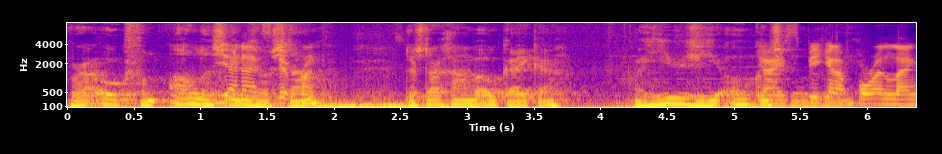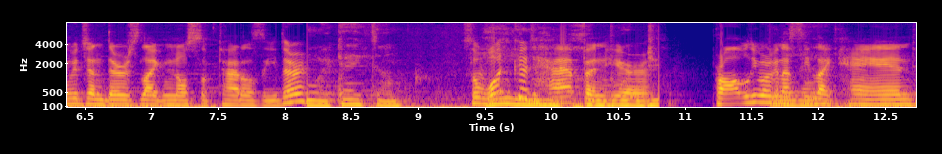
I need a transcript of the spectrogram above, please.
waar ook van alles Ja, in zou staan. different. Dus daar gaan we ook kijken. Maar hier zie je ook Yeah, een speaking a foreign language and there's like no subtitles either. Mooi, kijk dan. So what could happen here? Probably we're gonna see like hand,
